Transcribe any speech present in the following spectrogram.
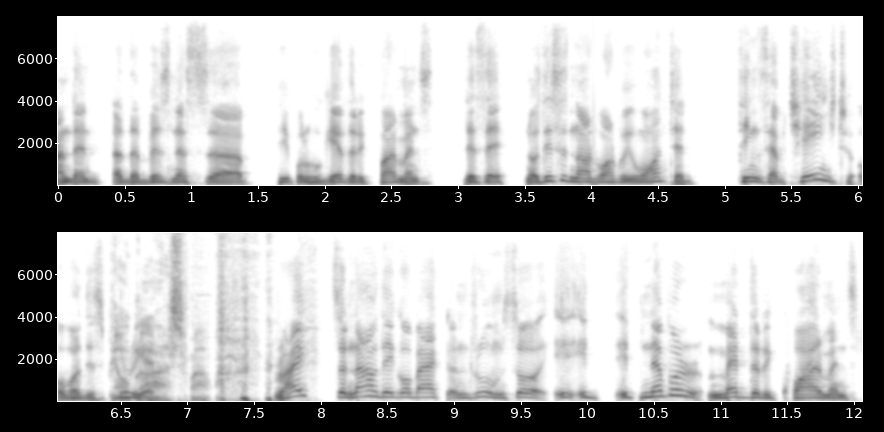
And then uh, the business uh, people who gave the requirements, they say, no, this is not what we wanted things have changed over this oh, period. Oh gosh, wow. right? So now they go back in room. So it, it, it never met the requirements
